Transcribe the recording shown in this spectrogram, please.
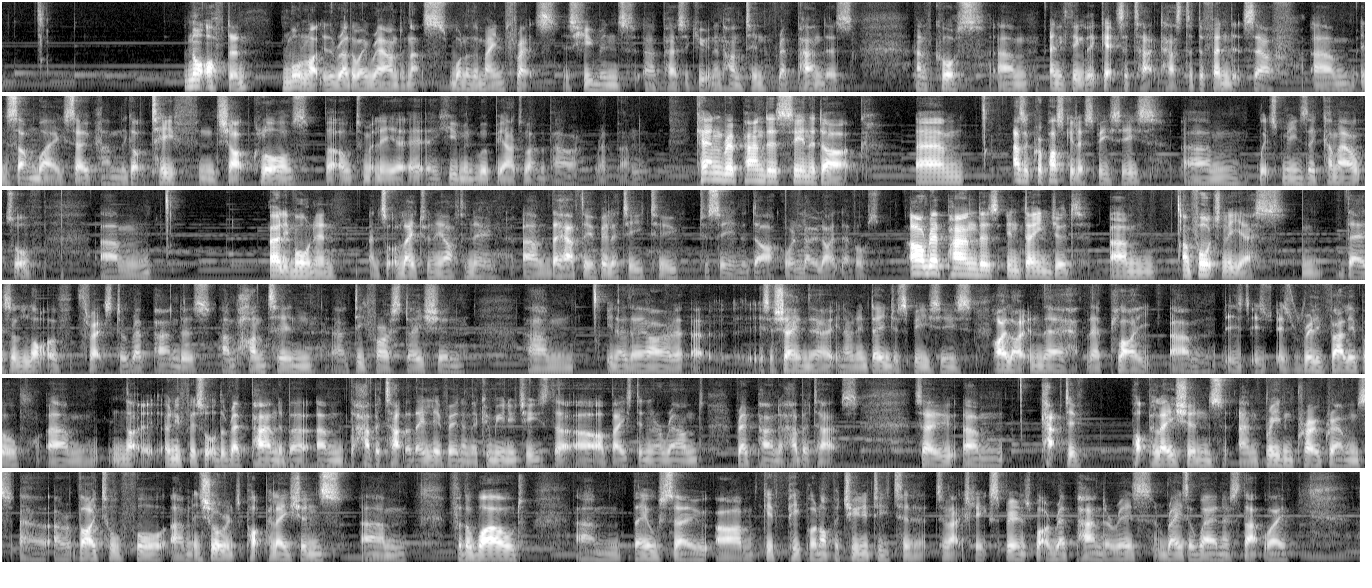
not often, more likely the other way around, and that's one of the main threats is humans uh, persecuting and hunting red pandas. And of course, um, anything that gets attacked has to defend itself um, in some way. So um, they've got teeth and sharp claws, but ultimately a, a, human would be able to overpower red panda. Can red pandas see in the dark? Um, as a crepuscular species, um, which means they come out sort of um, early morning and sort of later in the afternoon, um, they have the ability to, to see in the dark or in low light levels. Are red pandas endangered? Unfortunately, yes. There's a lot of threats to red pandas, um, hunting, uh, deforestation. Um, you know, they are a, it's a shame they're you know, an endangered species. Highlighting their, their plight um, is, is, is really valuable, um, not only for sort of the red panda, but um, the habitat that they live in and the communities that are, are based in and around red panda habitats. So um, captive populations and breeding programs uh, are vital for um, insurance populations um, for the wild. Um, they also um, give people an opportunity to, to actually experience what a red panda is and raise awareness that way.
